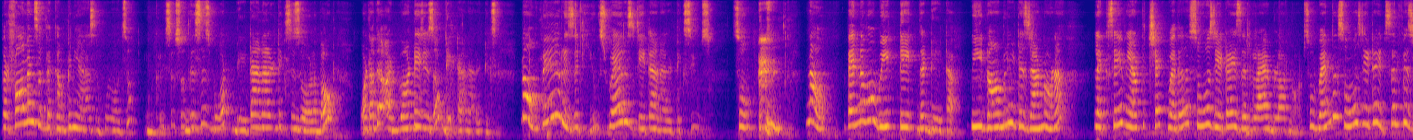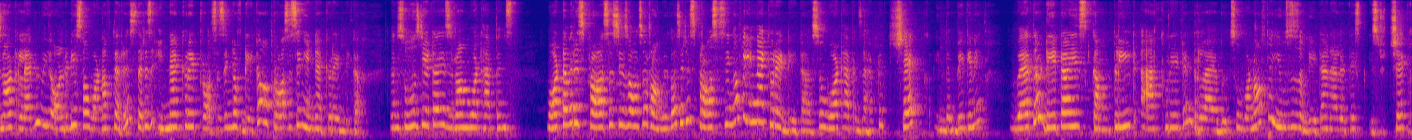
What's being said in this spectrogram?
performance of the company as a whole also increases. So this is what data analytics is all about. What are the advantages of data analytics? Now, where is it used? Where is data analytics used? So now, whenever we take the data, we normally it is done on a like say we have to check whether the source data is reliable or not. So when the source data itself is not reliable, we already saw one of the risks, there is inaccurate processing of data or processing inaccurate data. When source data is wrong, what happens? Whatever is processed is also wrong because it is processing of inaccurate data. So what happens? I have to check in the beginning whether data is complete, accurate and reliable. So one of the uses of data analytics is to check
